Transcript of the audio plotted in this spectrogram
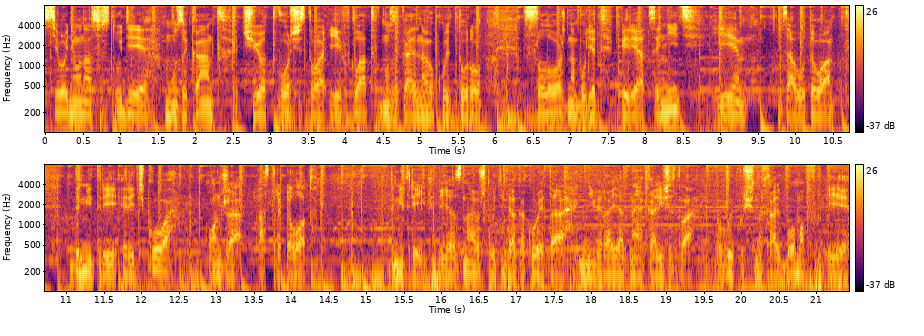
Сегодня у нас в студии музыкант, чье творчество и вклад в музыкальную культуру сложно будет переоценить. И зовут его Дмитрий Редько, он же Астропилот. Дмитрий, я знаю, что у тебя какое-то невероятное количество выпущенных альбомов и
